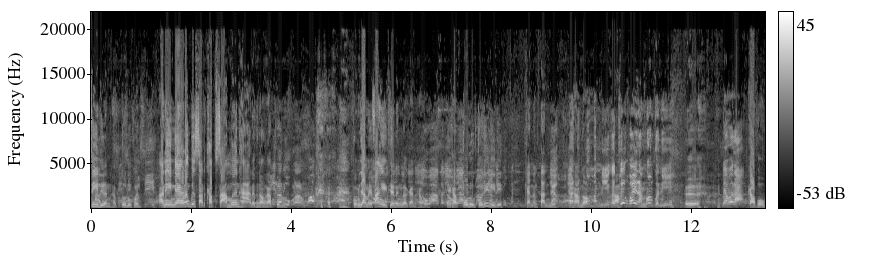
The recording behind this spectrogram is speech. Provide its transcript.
สี่เดือนครับตัวลูกเพิ่นอันนี้แม่กำลังเป็นสัตว์ครับสามหมื่นหาได้อพี่น้องครับผม ลูกเราว่าแม่ ผมย้ำให้ฟังอีกเทียหนึงแล้วกันครับผมนี่ครับตัวลูกตัวนี้ดีดิแขนอันตันอยู่นะครับเนาะมันหนีกับเครื่องไว้นำน้มกว่านี้เออแม่ว่าล่ะครับผม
